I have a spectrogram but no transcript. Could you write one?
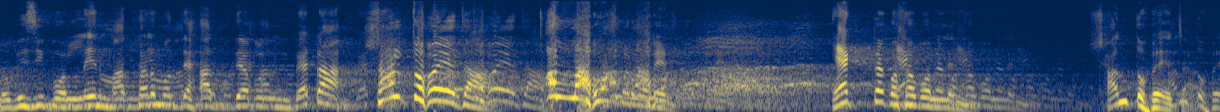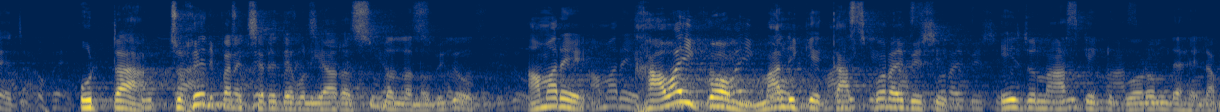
নবীজি বললেন, মাথার মধ্যে হাত দেয়া বললেন, বেটা, শান্ত হয়ে যা। আল্লাহ একটা কথা বললেন, শান্ত হয়ে যা। উটটা চোখের পানে ছেড়ে দিয়ে বলি, ইয়া রাসূলুল্লাহ নবী গো আমারে খাওয়াই কম মালিকে কাজ করাই বেশি। এই জন্য আজকে একটু গরম দেখাইলাম।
